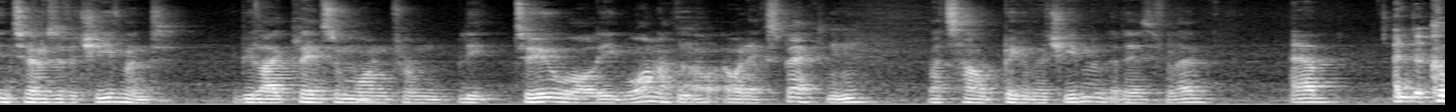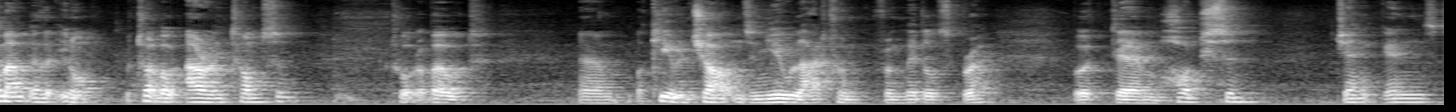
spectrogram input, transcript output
in terms of achievement, it'd be like playing someone from League Two or League One. I, Mm. I would expect Mhm. that's how big of an achievement it is for them. Um, and to come out of it, you know, we're talking about Aaron Thompson, talking about um, well, Kieran Charlton's a new lad from, from Middlesbrough, but um, Hodgson, Jenkins,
